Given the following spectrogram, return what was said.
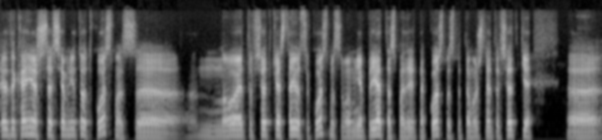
это, конечно, совсем не тот космос, э, но это все-таки остается космосом, и мне приятно смотреть на космос, потому что это все-таки э,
